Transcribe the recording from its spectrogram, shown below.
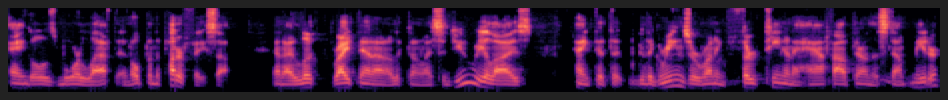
angle is more left and open the putter face up. And I looked right then and I looked at him. I said, do you realize, Hank, that the, the greens are running 13 and a half out there on the Stimpmeter?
